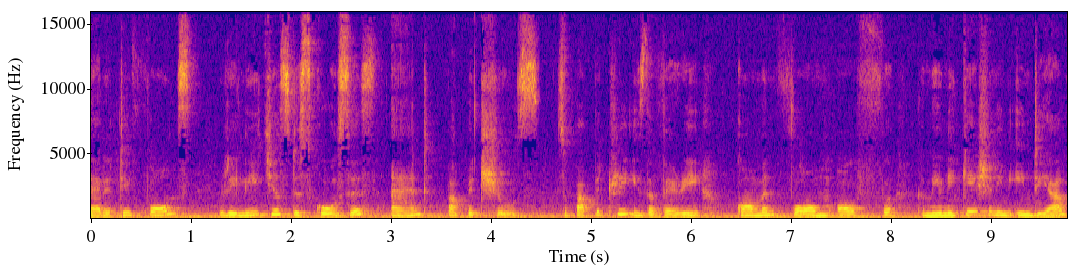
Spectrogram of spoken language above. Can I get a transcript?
narrative forms religious discourses and puppet shows so puppetry is a very common form of communication in India.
